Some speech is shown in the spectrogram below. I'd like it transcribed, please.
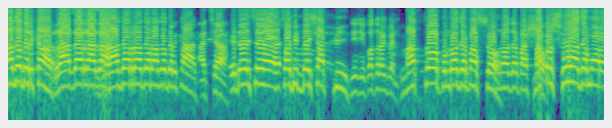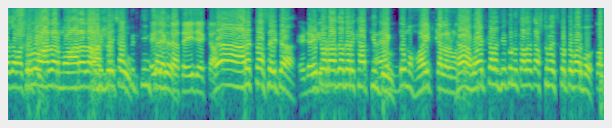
রাজাদের খাট রাজার রাজা। রাজার রাজা রাজাদের খাট আচ্ছা। এটা হচ্ছে ছয় ফিট বাই সাত ফিট। জি জি কত রাখবেন? মাত্র পনেরো হাজার পাঁচশো। পনেরো হাজার পাঁচশো। মাত্র ষোলো হাজার মহারাজা বাসন। ষোলো হাজার মহারাজা সাত ফিট বাই সাত হাসপাতাল। ফিট কিং এই একটা আছে এই যে একটা। হ্যাঁ আরেকটা আছে এটা এটা এটা রাজাদের খাট কিন্তু। একদম হোয়াইট কালার মতো। হ্যাঁ হোয়াইট কালার যে কোনো কালার কাস্টমাইজ করতে পারব। কত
